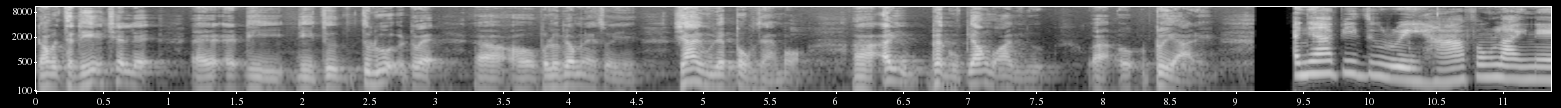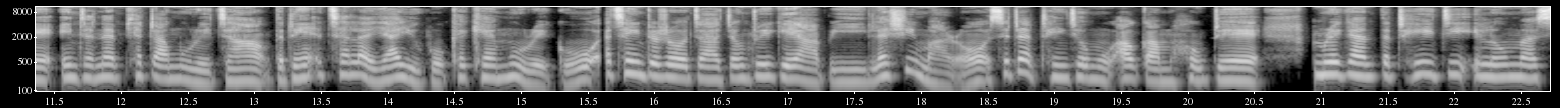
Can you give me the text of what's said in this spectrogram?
ဒါမှသတင်းအချက်လက်အဲဒီဒီသူတို့အတွက်ဟိုဘယ်လိုပြောမလဲဆိုရင်ရယူတဲ့ပုံစံပေါ့အဲ့ဒီဘက်ကိုပြောင်းသွားပြီလို့တွေ့ရတယ် အညာပြည်သူတွေဟာဖုန်းလိုင်းနဲ့အင်တာနက်ဖြတ်တောက်မှုတွေကြောင့်သတင်းအချက်အလက်ရယူဖို့ခက်ခဲမှုတွေကိုအချိန်တော်တော်ကြာကြုံတွေ့ခဲ့ရပြီးလက်ရှိမှာတော့စစ်တပ်ထိန်းချုပ်မှုအောက်ကမဟုတ်တဲ့အမေရိကန်တထေးကြီး Elon Musk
